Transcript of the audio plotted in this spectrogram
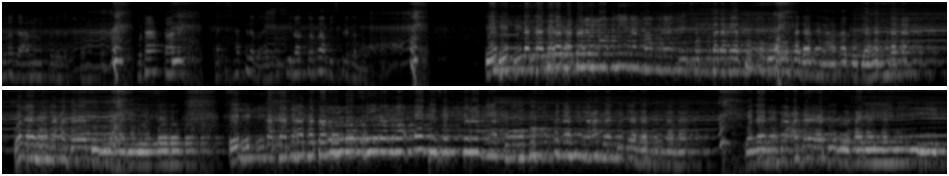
তোরা জাহার নামে চলে যাস সমস্যা নেই। ওটা তাহলে নাকি শাস্তি দেবো একটু তিলত করবো আর স্প্রে করবো إن الذين فتنوا المؤمنين المؤمنات ثم لم يتوبوا فلهم عذاب جهنم ولهم عذاب الحريق إن الذين فتنوا المؤمنين المؤمنات ثم لم يتوبوا فلهم عذاب جهنم ولهم عذاب الحريق.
